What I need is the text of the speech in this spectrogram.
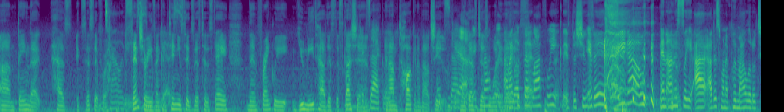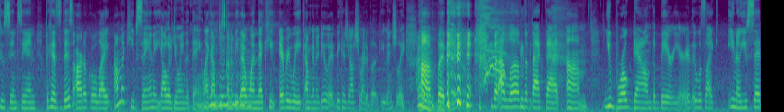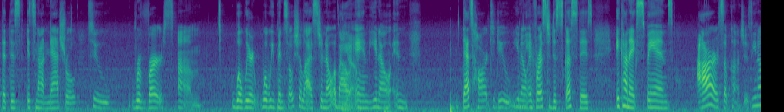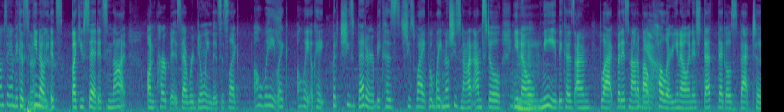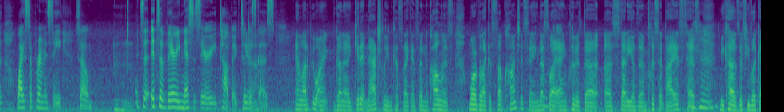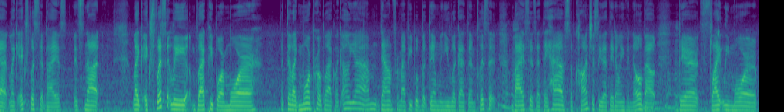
um, thing that has existed for centuries and yes. continues to exist to this day, then frankly, you need to have this discussion. Exactly. And I'm talking about you. Exactly. Yeah, like that's exactly. just what it I is. Like we said last week. If the shoe if, fits. there you go. and honestly, I, I just want to put my little two cents in because this article, like, I'm going to keep saying it. Y'all are doing the thing. Like, I'm just going to be that one that keep every week I'm going to do it because y'all should write a book eventually. Oh, um, but, but I love the fact that um, you broke down the barrier. It was like, you know, you said that this it's not natural to reverse um, what we're what we've been socialized to know about, yeah. and you know, and that's hard to do, you know. Yeah. And for us to discuss this, it kind of expands our subconscious. You know what I'm saying? Because exactly. you know, it's like you said, it's not on purpose that we're doing this. It's like oh wait like oh wait okay but she's better because she's white but wait no mm-hmm. she's not i'm still you know mm-hmm. me because i'm black but it's not about yeah. color you know and it's that that goes back to white supremacy so mm-hmm. it's a it's a very necessary topic to yeah. discuss and a lot of people aren't gonna get it naturally because, like I said in the column, it's more of like a subconscious thing. That's mm-hmm. why I included the uh, study of the implicit bias test mm-hmm. because if you look at like explicit bias, it's not like explicitly black people are more like they're like more pro-black like oh yeah i'm down for my people but then when you look at the implicit mm-hmm. biases that they have subconsciously that they don't even know about mm-hmm. they're slightly more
